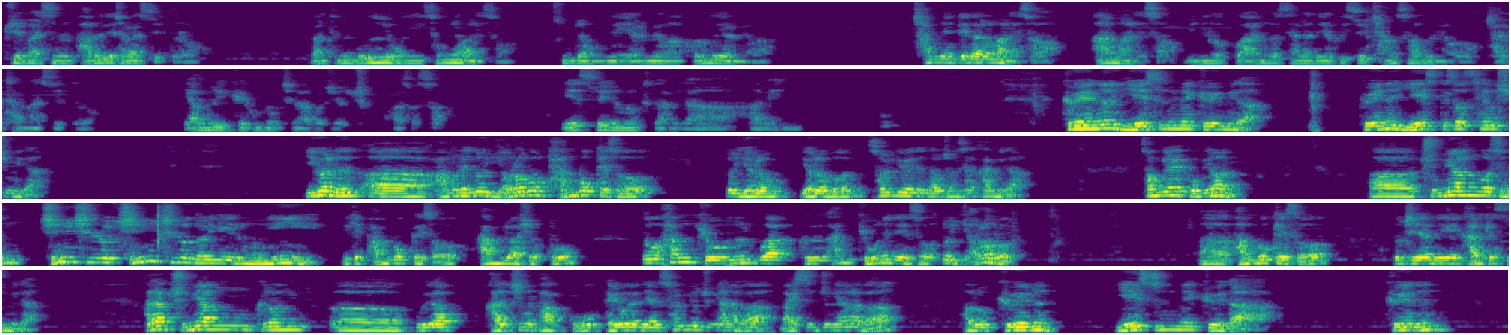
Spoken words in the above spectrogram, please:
주의 말씀을 바르게 전할 수 있도록 나한테는 모든 영혼이 성령 안에서 순정, 의 열매와 거룩의 열매와 참된 깨달음 안에서 암 안에서 믿는 것과 아는 것이 하나 되어 그리스도의 장성한 분량으로 잘 타락할 수 있도록 야무리 교회 공동체 아버지여 축복하소서 예수의 이름으로 기도합니다. 아멘 교회는 예수님의 교회입니다. 교회는 예수께서 세우십니다. 이거는 어, 아무래도 여러 번 반복해서 또 여러 여러 번 설교해야 된다고 저는 생각합니다. 성경에 보면 어, 중요한 것은 진실로 진실로 너에게 이르노니 이렇게 반복해서 강조하셨고 또 한 교훈과 그 한 교훈에 대해서 또 여러 번 어, 반복해서 또 제자들에게 가르쳤습니다. 가장 중요한 그런 어, 우리가 가르침을 받고 배워야 될 설교 중에 하나가 말씀 중에 하나가 바로 교회는 예수님의 교회다. 교회는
